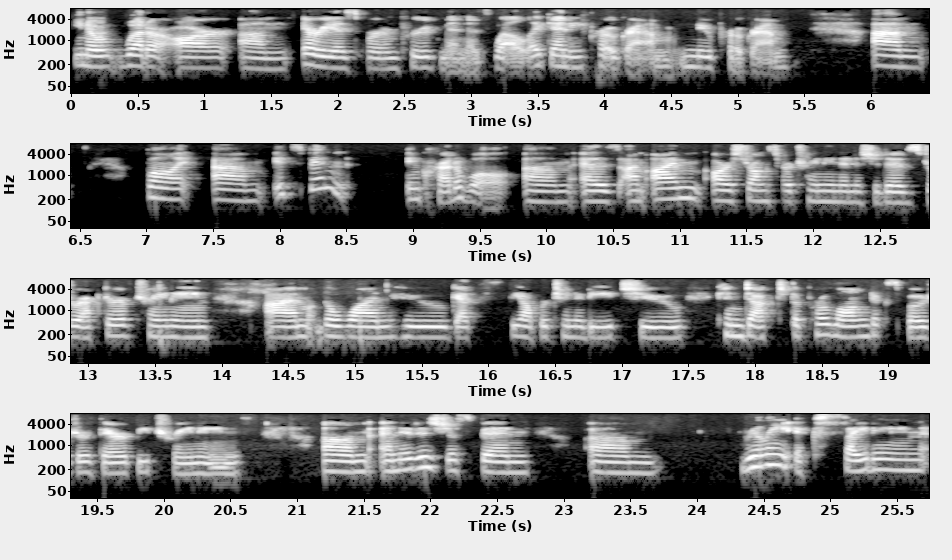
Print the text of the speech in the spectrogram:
you know, what are our um, areas for improvement as well, like any program, new program. Um, but um, it's been incredible. Um, as I'm, I'm our Strong Star Training Initiatives Director of Training, I'm the one who gets the opportunity to conduct the prolonged exposure therapy trainings. Um, and it has just been um, really exciting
